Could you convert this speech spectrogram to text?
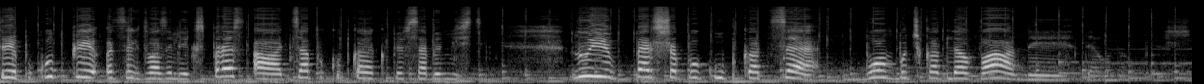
три покупки, оцих два з Аліекспрес, а ця покупка я купив в себе в місті. Ну і перша покупка це бомбочка для ванни. Де вона пише?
